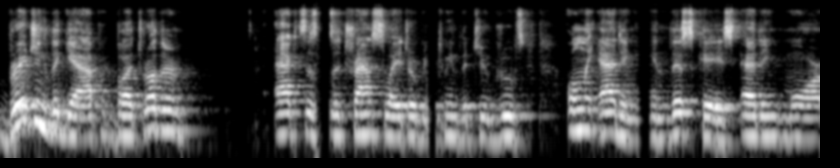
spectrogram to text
bridging the gap, but rather acts as a translator between the two groups, only adding, in this case, adding more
